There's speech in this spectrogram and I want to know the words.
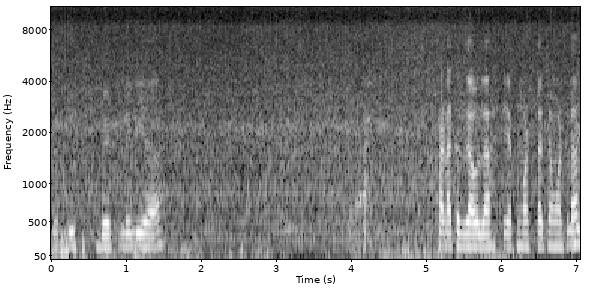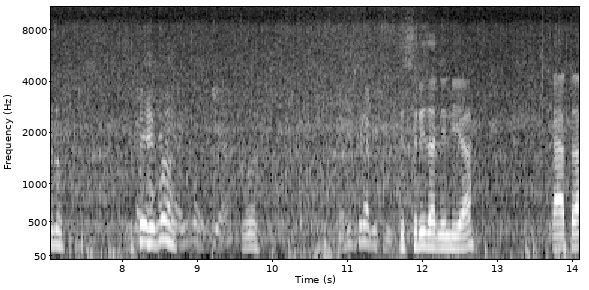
कुर्ली भेटलेली हा. खडाकच गावला एक मट्टाच्या मट्टा. तिसऱ्या पिशवी तिसरी झालेली आहे काय आता?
